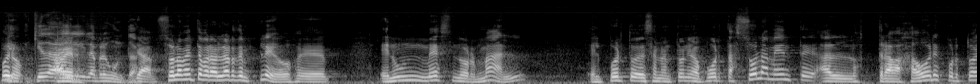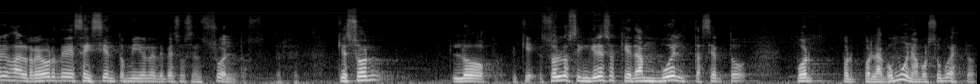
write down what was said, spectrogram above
Bueno, eh, queda ahí la pregunta. Ya, solamente para hablar de empleos, eh, en un mes normal, el puerto de San Antonio aporta solamente a los trabajadores portuarios alrededor de 600 millones de pesos en sueldos. Perfecto que son los, que son los ingresos que dan vuelta, ¿cierto?, por, por, la comuna, por supuesto.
